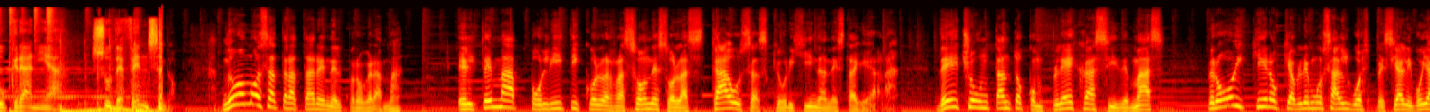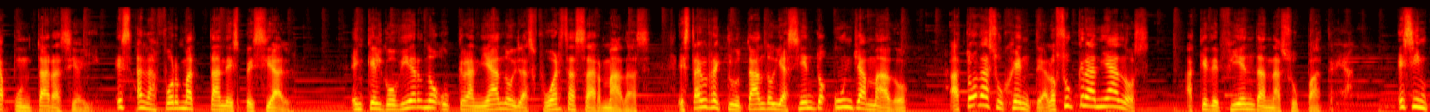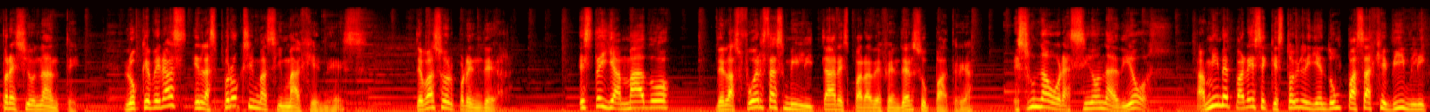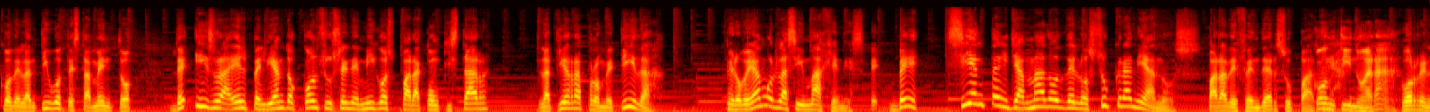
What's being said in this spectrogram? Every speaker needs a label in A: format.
A: Ucrania, su defensa.
B: No vamos a tratar en el programa el tema político, las razones o las causas que originan esta guerra. De hecho, un tanto complejas y demás, pero hoy quiero que hablemos algo especial y voy a apuntar hacia ahí. Es a la forma tan especial en que el gobierno ucraniano y las Fuerzas Armadas están reclutando y haciendo un llamado a toda su gente, a los ucranianos, a que defiendan a su patria. Es impresionante. Lo que verás en las próximas imágenes te va a sorprender. Este llamado de las fuerzas militares para defender su patria es una oración a Dios. A mí me parece que estoy leyendo un pasaje bíblico del Antiguo Testamento de Israel peleando con sus enemigos para conquistar la tierra prometida. Pero veamos las imágenes. Eh, ve, sienta el llamado de los ucranianos para defender su patria.
C: Continuará.
B: Corren.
